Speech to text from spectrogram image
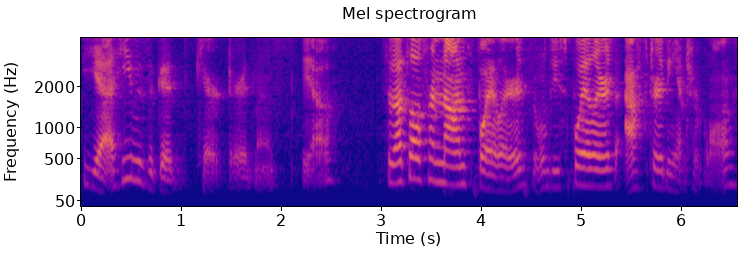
Yeah, he was a good character in this. Yeah. So that's all for non spoilers. We'll do spoilers after the interval.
